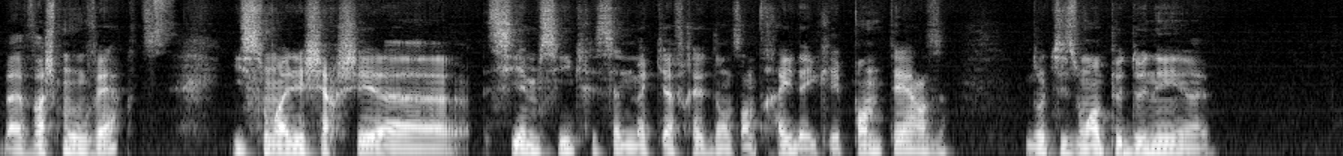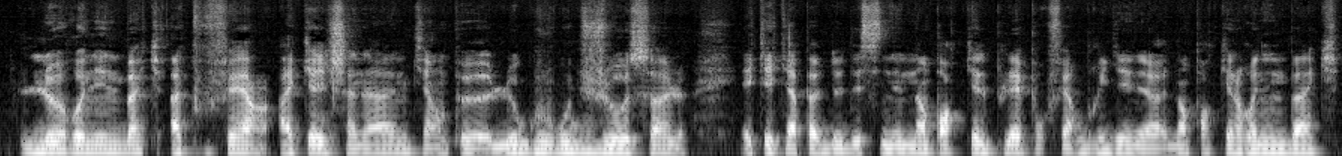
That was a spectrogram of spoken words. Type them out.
bah, vachement ouverte. Ils sont allés chercher CMC, euh, Christian McCaffrey, dans un trade avec les Panthers. Donc ils ont un peu donné euh, le running back à tout faire à Kyle Shanahan, qui est un peu le gourou du jeu au sol et qui est capable de dessiner n'importe quel play pour faire briller euh, n'importe quel running back.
